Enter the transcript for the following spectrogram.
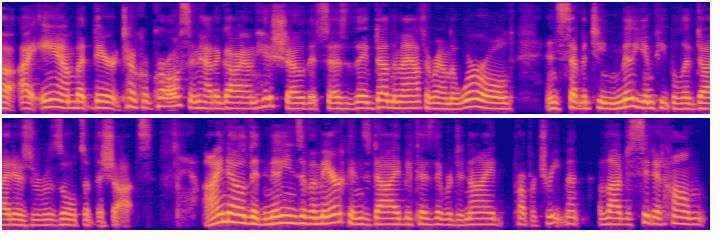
uh, I am, but there, Tucker Carlson had a guy on his show that says they've done the math around the world and 17 million people have died as a result of the shots. I know that millions of Americans died because they were denied proper treatment, allowed to sit at home,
